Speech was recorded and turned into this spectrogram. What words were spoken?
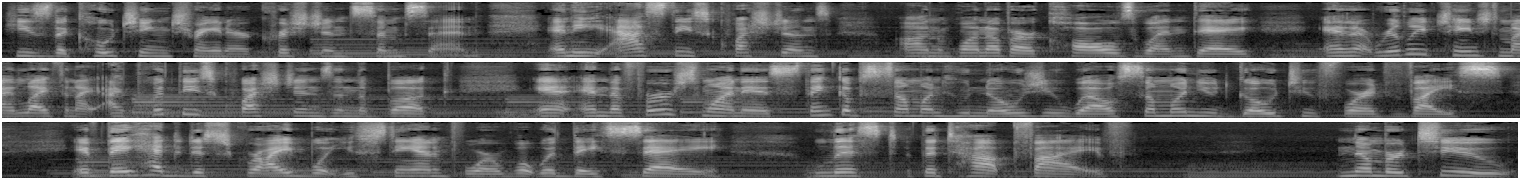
He's the coaching trainer, Christian Simpson. And he asked these questions on one of our calls one day, and it really changed my life. And I, I put these questions in the book. And, and the first one is think of someone who knows you well, someone you'd go to for advice. If they had to describe what you stand for, what would they say? List the top five. Number two,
